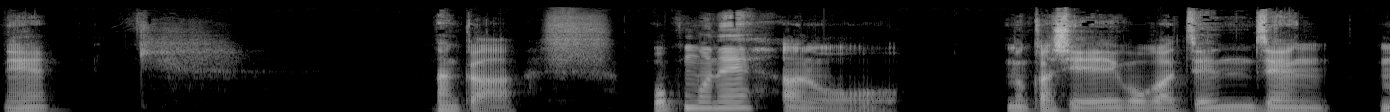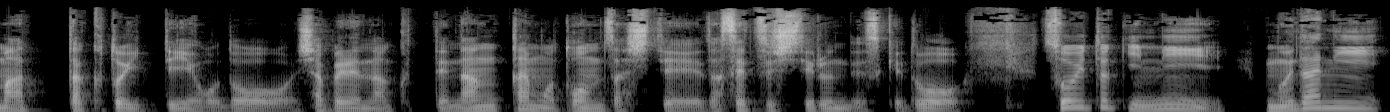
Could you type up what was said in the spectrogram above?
ね。なんか僕もねあの昔英語が全然全くと言っていいほど喋れなくて何回も頓挫して挫折してるんですけどそういう時に無駄に、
